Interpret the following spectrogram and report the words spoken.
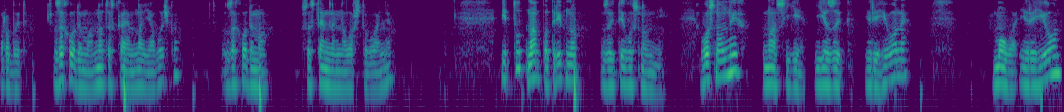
робити? Заходимо, натискаємо на яблучко, заходимо в системне налаштування. І тут нам потрібно зайти в основні. В основних у нас є язик і регіони, мова і регіон.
